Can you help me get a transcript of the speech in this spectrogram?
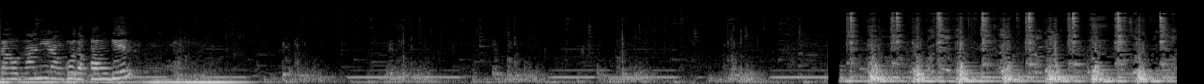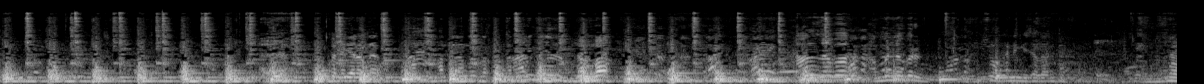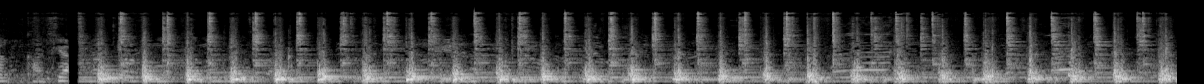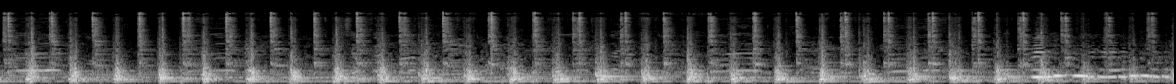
daun ani rangko da konggin. Al nabar, ambil nabar. Suapan ini jalan. Kacau. なるほど。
